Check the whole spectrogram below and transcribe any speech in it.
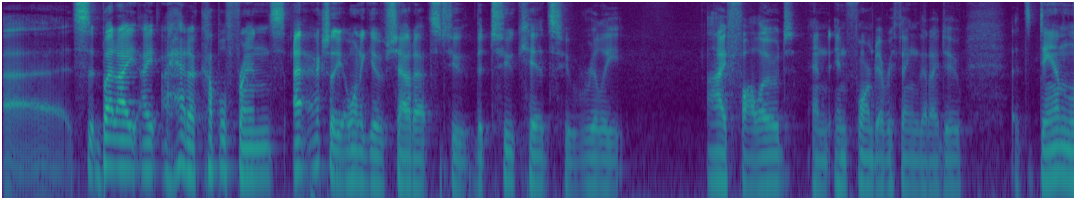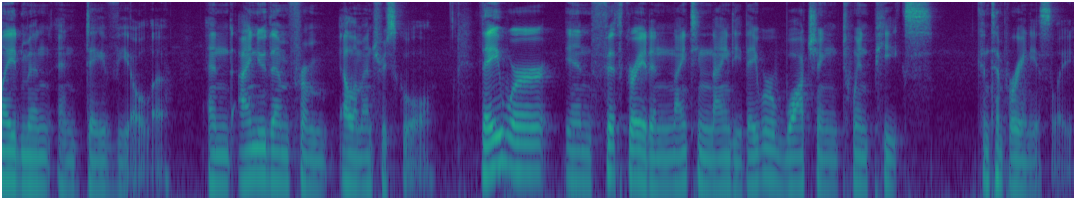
uh, so, but I, I, I had a couple friends. I, actually, I want to give shout outs to the two kids who really I followed and informed everything that I do. That's Dan Laidman and Dave Viola. And I knew them from elementary school. They were in fifth grade in 1990. They were watching Twin Peaks contemporaneously,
